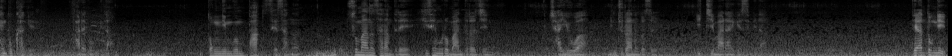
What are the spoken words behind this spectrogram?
행복하길 바라봅니다. 독립문 밖 세상은 수많은 사람들의 희생으로 만들어진 자유와 민주라는 것을 잊지 말아야겠습니다. 대한 독립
